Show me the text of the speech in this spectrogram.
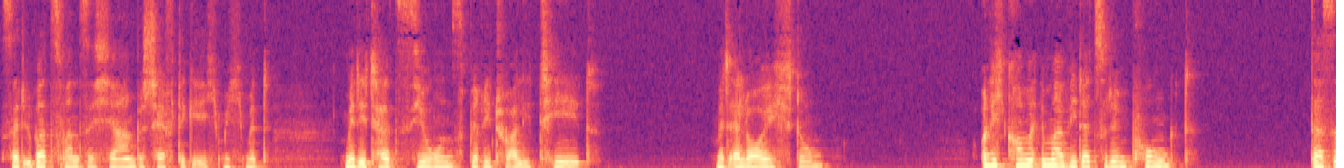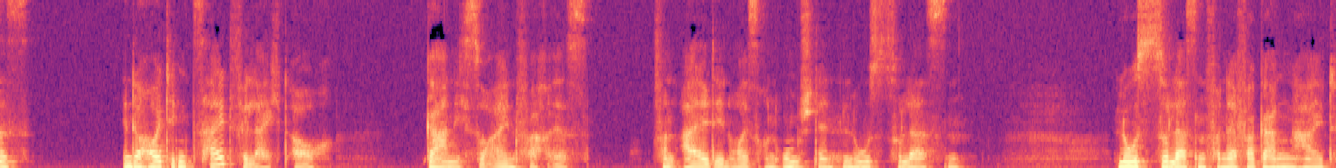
Seit über 20 Jahren beschäftige ich mich mit Meditation, Spiritualität, mit Erleuchtung. Und ich komme immer wieder zu dem Punkt, dass es in der heutigen Zeit vielleicht auch gar nicht so einfach ist, von all den äußeren Umständen loszulassen, loszulassen von der Vergangenheit,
